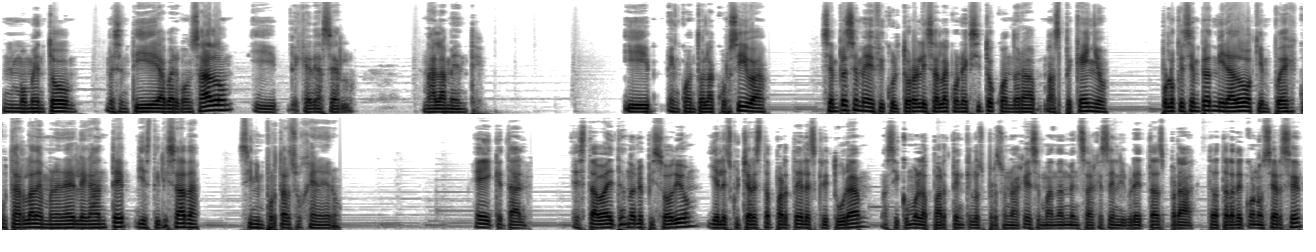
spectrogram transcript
en el momento me sentí avergonzado y dejé de hacerlo, malamente. Y en cuanto a la cursiva, siempre se me dificultó realizarla con éxito cuando era más pequeño, por lo que siempre he admirado a quien puede ejecutarla de manera elegante y estilizada, sin importar su género. Hey, ¿qué tal? Estaba editando el episodio y al escuchar esta parte de la escritura, así como la parte en que los personajes se mandan mensajes en libretas para tratar de conocerse,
